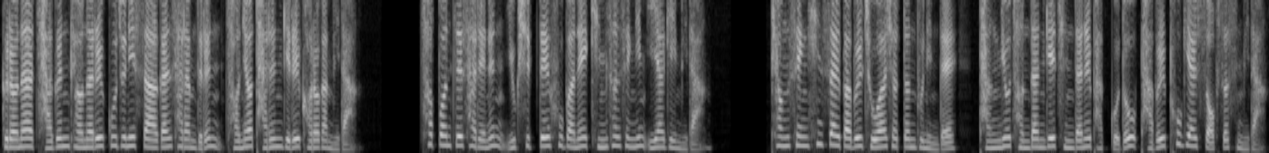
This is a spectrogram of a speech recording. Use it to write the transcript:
그러나 작은 변화를 꾸준히 쌓아간 사람들은 전혀 다른 길을 걸어갑니다. 첫 번째 사례는 60대 후반의 김 선생님 이야기입니다. 평생 흰쌀밥을 좋아하셨던 분인데 당뇨 전 단계 진단을 받고도 밥을 포기할 수 없었습니다.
